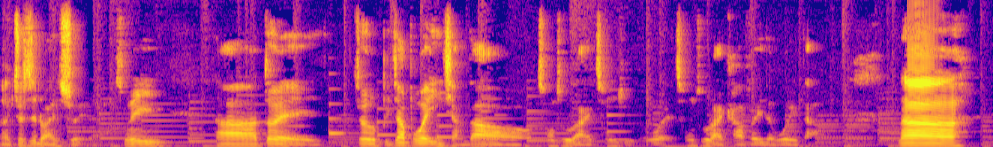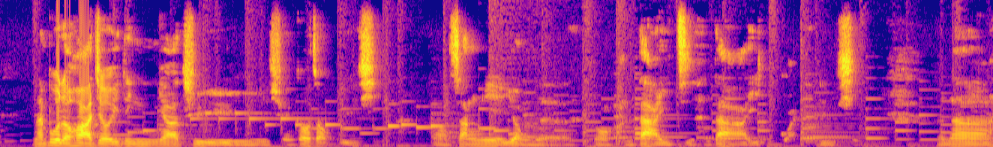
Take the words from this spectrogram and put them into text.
呃，就是软水了，所以它对就比较不会影响到冲出来冲煮的味，冲出来咖啡的味道。那南部的话，就一定要去选购这种滤芯啊，商业用的哦，很大一支、很大一管的滤芯。那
